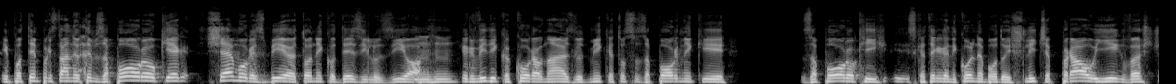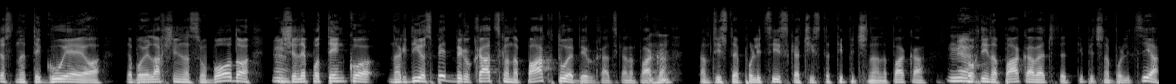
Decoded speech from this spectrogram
in potem pristane v tem zaporu, kjer še mu razbijajo to neko deziluzijo, mm. -hmm. ker vidi, kako ravnajo z ljudmi, ker to so zaporniki. Zaporu, jih, iz katerega nikoli ne bodo išli, čeprav jih vse čas nategujejo, da bojo lahko šli na svobodo. Ja. In šele potem, ko naredijo spet birokratsko napako, tu je birokratska napaka, uh Mhm. -huh. tam tiste policijska, čista tipična napaka, Ja. Sploh ni napaka, več to je tipična policija.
